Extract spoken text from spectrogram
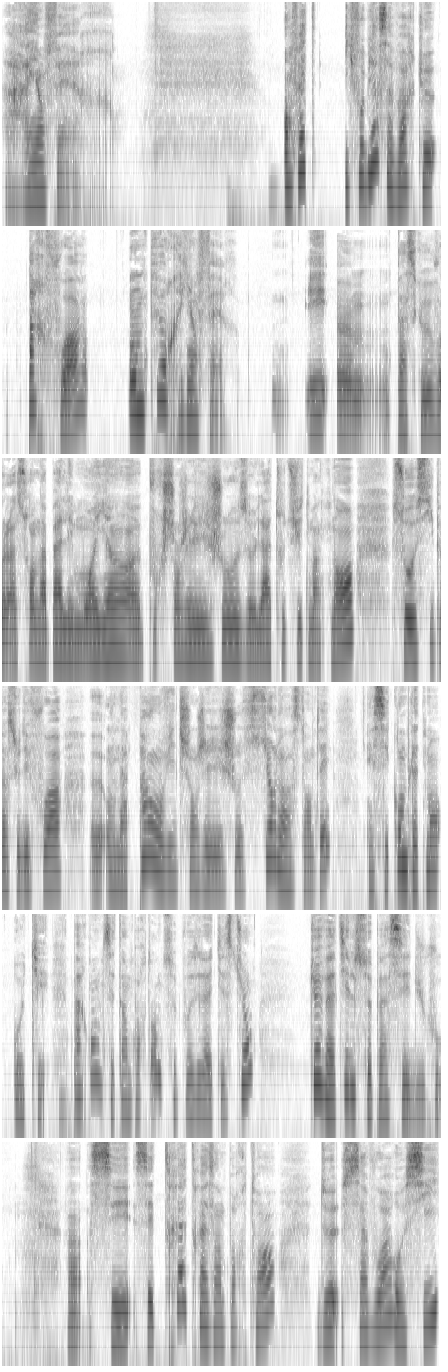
rien faire? En fait, il faut bien savoir que parfois, on ne peut rien faire. Et euh, parce que voilà, soit on n'a pas les moyens euh, pour changer les choses là tout de suite maintenant, soit aussi parce que des fois euh, on n'a pas envie de changer les choses sur l'instant T, et c'est complètement ok. Par contre, c'est important de se poser la question que va-t-il se passer du coup? Hein, C'est très très important de savoir aussi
